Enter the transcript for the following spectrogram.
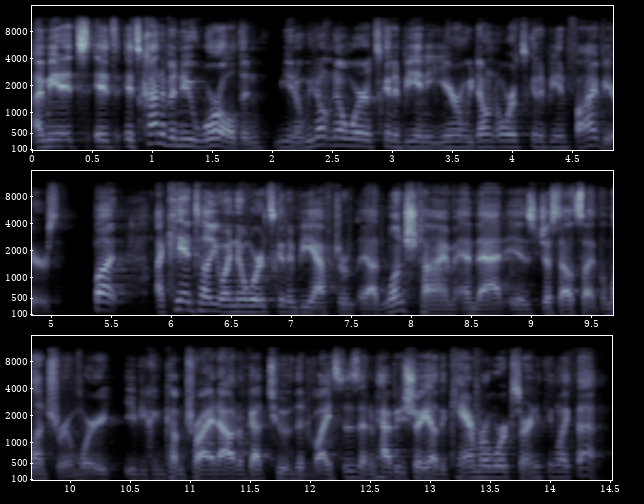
I mean, it's, it's, it's kind of a new world and you know, we don't know where it's going to be in a year and we don't know where it's going to be in five years. But I can tell you I know where it's going to be after at lunchtime, and that is just outside the lunchroom where if you can come try it out. I've got two of the devices, and I'm happy to show you how the camera works or anything like that.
